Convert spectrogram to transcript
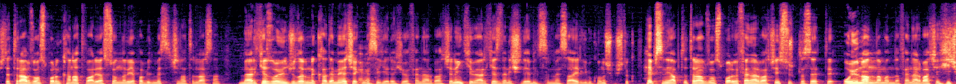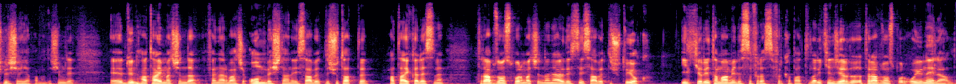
İşte Trabzonspor'un kanat varyasyonları yapabilmesi için hatırlarsan merkez oyuncularını kademeye çekmesi gerekiyor Fenerbahçe'nin ki merkezden işleyebilsin vesaire gibi konuşmuştuk. Hepsini yaptı Trabzonspor ve Fenerbahçe'yi sürklase etti. Oyun anlamında Fenerbahçe hiçbir şey yapamadı. Şimdi dün Hatay maçında Fenerbahçe 15 tane isabetli şut attı Hatay kalesine. Trabzonspor maçında neredeyse isabetli şutu yok. İlk yarıyı tamamıyla 0'a 0 kapattılar. İkinci yarıda da Trabzonspor oyunu ele aldı.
